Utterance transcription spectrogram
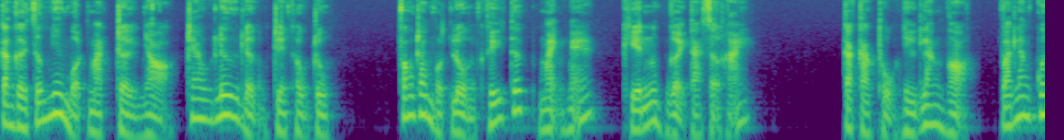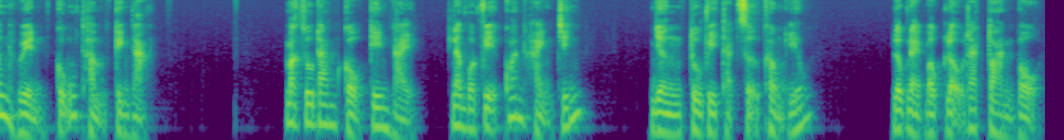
cả người giống như một mặt trời nhỏ treo lơ lửng trên không trung, phóng ra một luồng khí tức mạnh mẽ khiến người ta sợ hãi. Các cao thủ như Lăng Ngọ và Lăng Quân Huyền cũng thầm kinh ngạc. Mặc dù đam cổ kim này là một vị quan hành chính, nhưng tu vi thật sự không yếu. Lúc này bộc lộ ra toàn bộ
